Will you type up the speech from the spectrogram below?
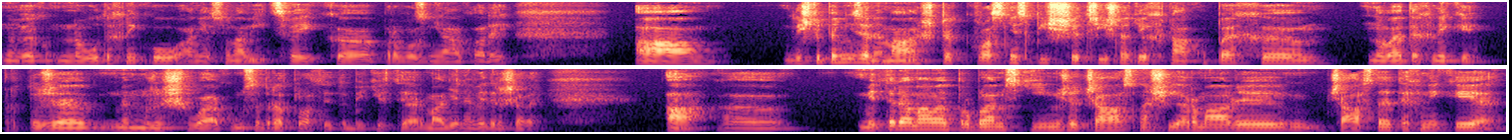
no, jako novou techniku a něco na výcvik, provozní náklady. A když ty peníze nemáš, tak vlastně spíš šetříš na těch nákupech eh, nové techniky, protože nemůžeš vojákům sebrat platy, to by ti v té armádě nevydrželi. A eh, my teda máme problém s tím, že část naší armády, část té techniky je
